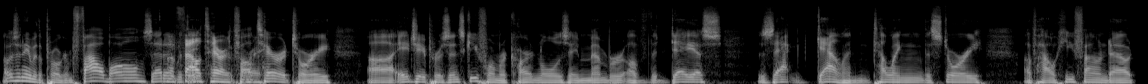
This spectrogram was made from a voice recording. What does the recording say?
What was the name of the program? Foul Ball? Is that Uh, it? With Foul A- Territory. Foul Territory. Uh, AJ Pierzynski, former Cardinal, is a member of the dais. Zac Gallen telling the story of how he found out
